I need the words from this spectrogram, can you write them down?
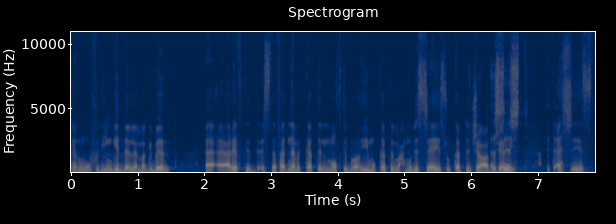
كانوا مفيدين جدا. لما كبرت آه، عرفت استفدنا من الكابتن مفتي إبراهيم والكابتن محمود السايس والكابتن شاو عبد الشافي. أسست اتأسست.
